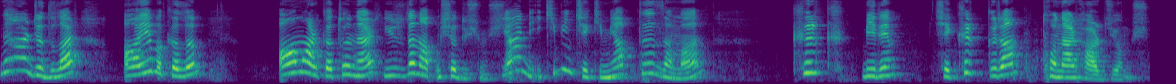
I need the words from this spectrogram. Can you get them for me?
Ne harcadılar? A'ya bakalım. A marka toner 100'den 60'a düşmüş. Yani 2000 çekim yaptığı zaman 40 birim şey 40 gram toner harcıyormuş.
